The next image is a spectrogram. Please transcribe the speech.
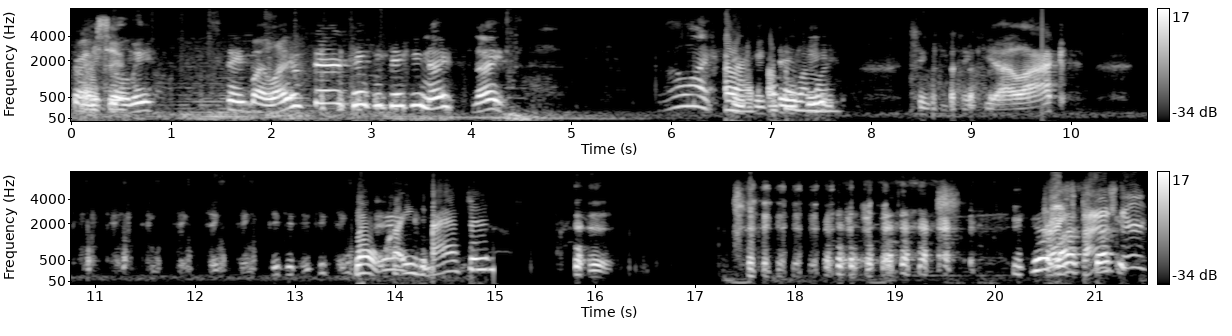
trying Let to kill me. Saved my life there, Tinky Tinky. Nice, nice. I like Tinky right, Tinky. I'll play one more. Tinky Tinky, I like. Yo, crazy bastard. crazy that last bastard!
